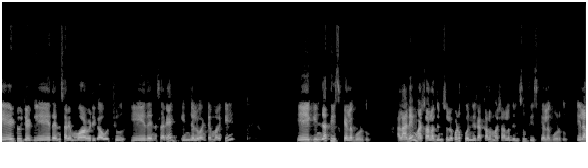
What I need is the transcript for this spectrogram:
ఏ టు జెడ్ ఏదైనా సరే మామిడి కావచ్చు ఏదైనా సరే గింజలు అంటే మనకి ఏ గింజ తీసుకెళ్ళకూడదు. అలానే మసాలా దినుసులు కూడా కొన్ని రకాల మసాలా దినుసులు తీసుకెళ్ళకూడదు. ఇలా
